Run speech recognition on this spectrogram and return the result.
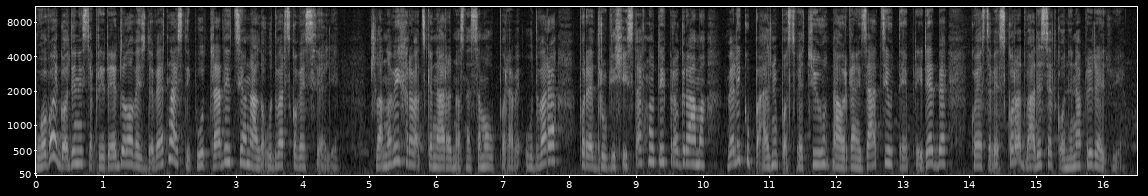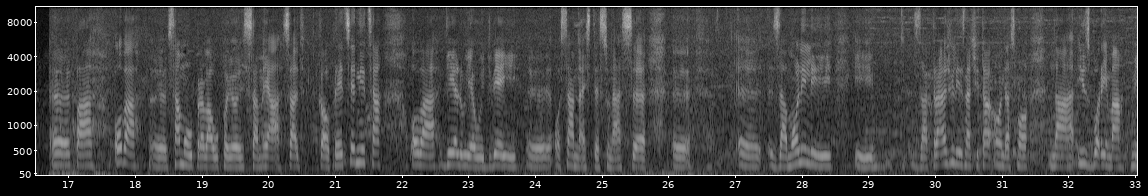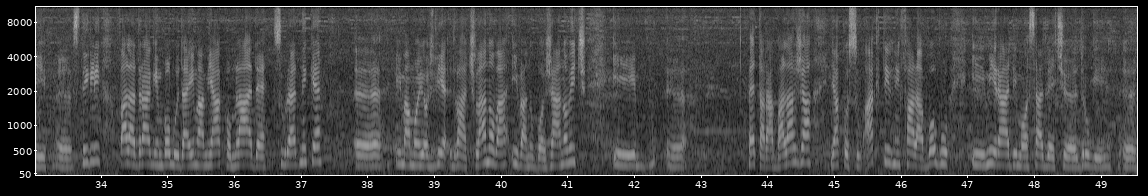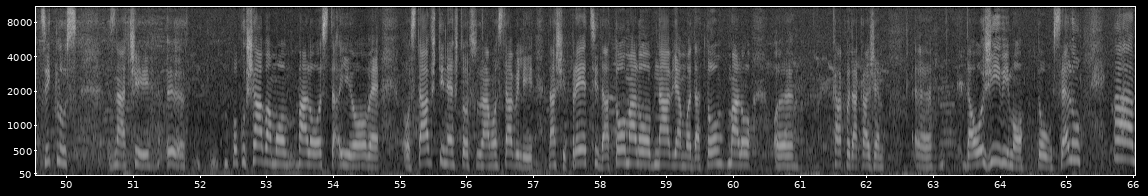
U ovoj godini se priredilo već 19. put tradicionalno udvarsko veselje. Članovi Hrvatske narodnosne samouprave Udvara, pored drugih istaknutih programa, veliku pažnju posvećuju na organizaciju te priredbe koja se već skoro 20 godina priređuje. E, pa ova e, samouprava u kojoj sam ja sad kao predsjednica, ova djeluje u 2018. su nas e, zamolili i zatražili, znači onda smo na izborima mi stigli. Hvala dragim Bogu da imam jako mlade suradnike, imamo još dva članova, Ivanu Božanović i Petara Balaža, jako su aktivni, hvala Bogu i mi radimo sad već e, drugi e, ciklus. Znači, e, pokušavamo malo i ove ostavštine što su nam ostavili naši preci, da to malo obnavljamo, da to malo, kako da kažem, da oživimo to u selu. A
